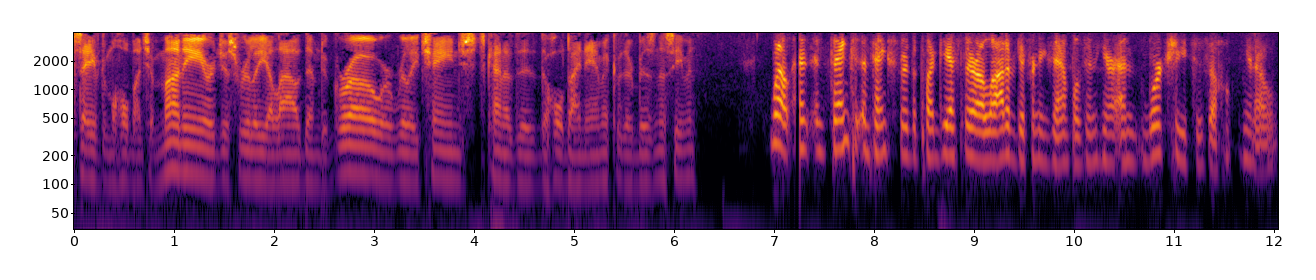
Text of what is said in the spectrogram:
saved them a whole bunch of money or just really allowed them to grow or really changed kind of the, the whole dynamic of their business even? Well, and, and thanks and thanks for the plug. Yes, there are a lot of different examples in here, and worksheets is a you know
